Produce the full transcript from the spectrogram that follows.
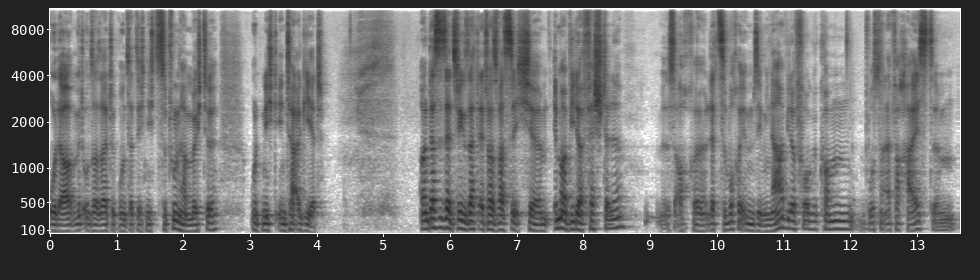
oder mit unserer Seite grundsätzlich nichts zu tun haben möchte und nicht interagiert. Und das ist jetzt, wie gesagt, etwas, was ich äh, immer wieder feststelle. Ist auch äh, letzte Woche im Seminar wieder vorgekommen, wo es dann einfach heißt, ähm,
